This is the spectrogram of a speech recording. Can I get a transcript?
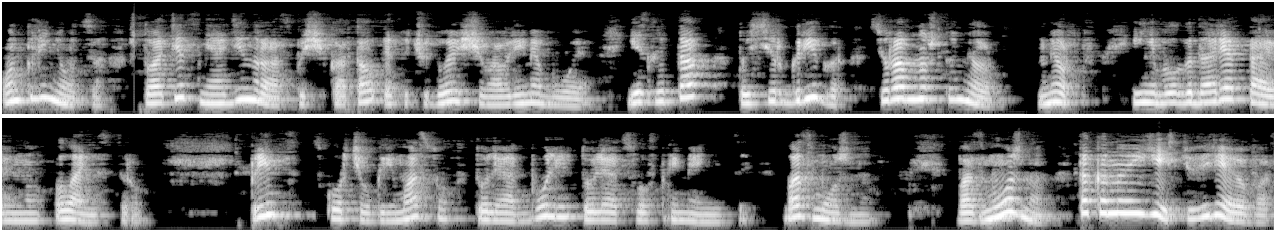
Он клянется, что отец не один раз пощекотал это чудовище во время боя. Если так, то сир Григор все равно, что мертв, мертв, и не благодаря Тайвину Ланнистеру. Принц скорчил гримасу то ли от боли, то ли от слов племянницы. «Возможно». «Возможно? Так оно и есть, уверяю вас.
